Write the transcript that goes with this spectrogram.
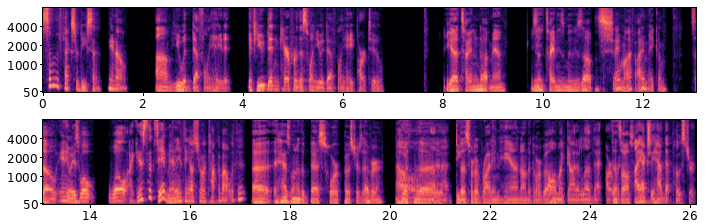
Some of the effects are decent you know? Um you would definitely hate it. If you didn't care for this one you would definitely hate part two you gotta tighten it up, man. You So- need to tighten these movies up. Shame if I didn't make them. So, anyways, well, well, I guess that's it, man. Anything else you want to talk about with it? Uh, it has one of the best horror posters ever. Oh, with the. The sort of rotting hand on the doorbell. Oh my god, I love that artwork. That's awesome. I actually had that poster.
